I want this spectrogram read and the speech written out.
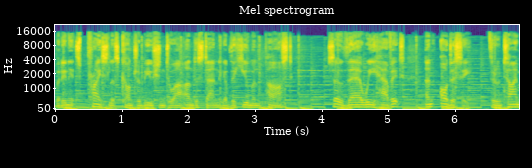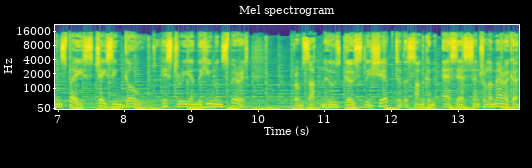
but in its priceless contribution to our understanding of the human past so there we have it, an odyssey through time and space, chasing gold, history and the human spirit. From Sutton Hoo's ghostly ship to the sunken SS Central America,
